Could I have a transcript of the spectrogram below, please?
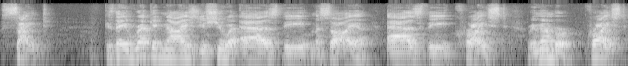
sight because they recognized Yeshua as the Messiah, as the Christ. Remember, Christ,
